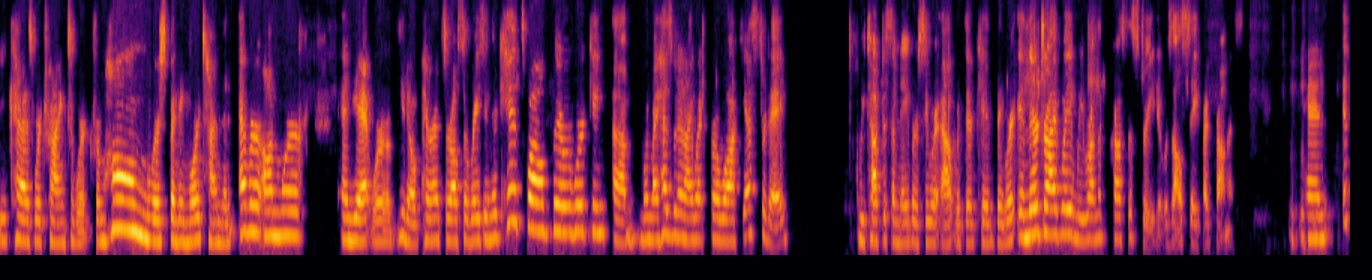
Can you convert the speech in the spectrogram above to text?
because we're trying to work from home we're spending more time than ever on work and yet we're you know parents are also raising their kids while they're working. Um, when my husband and i went for a walk yesterday we talked to some neighbors who were out with their kids. They were in their driveway and we were on the, across the street. It was all safe, I promise. and it,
